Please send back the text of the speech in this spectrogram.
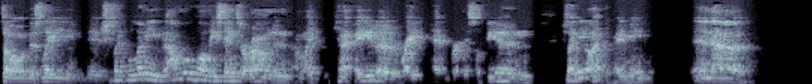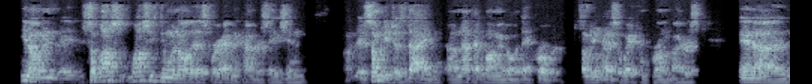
So this lady, she's like, well, let me, I'll move all these things around. And I'm like, can I pay you to write happy birthday, Sophia? And she's like, well, you don't have to pay me. And, uh, you know, and uh, so while, she, while she's doing all this, we're having a conversation. Uh, there's somebody just died uh, not that long ago at that Kroger. Somebody Okay. passed away from coronavirus. And, uh,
